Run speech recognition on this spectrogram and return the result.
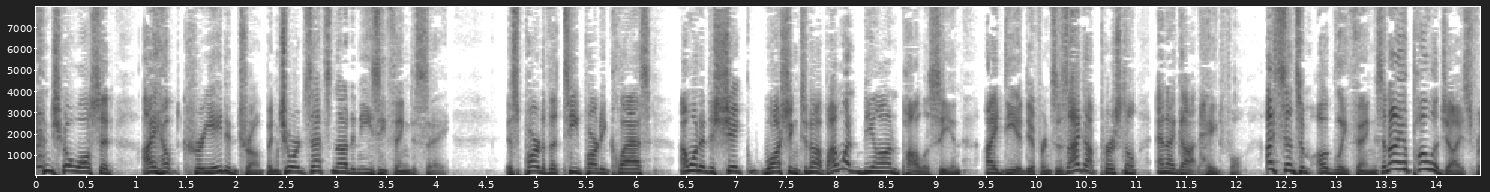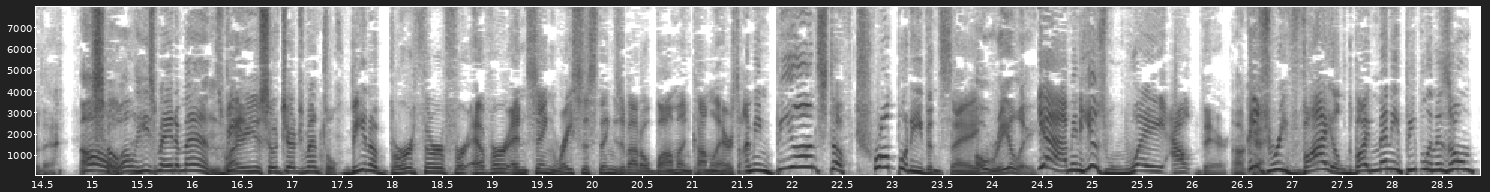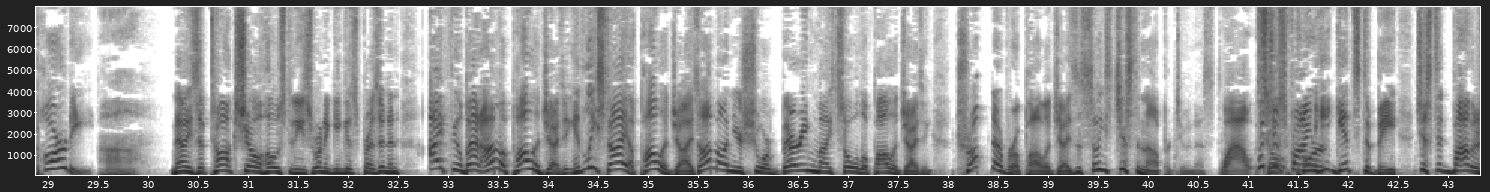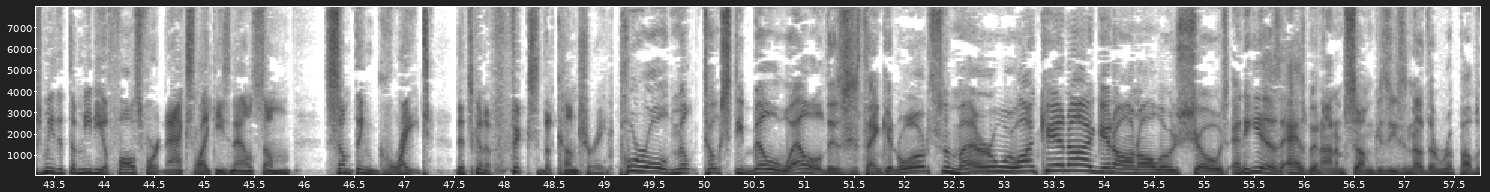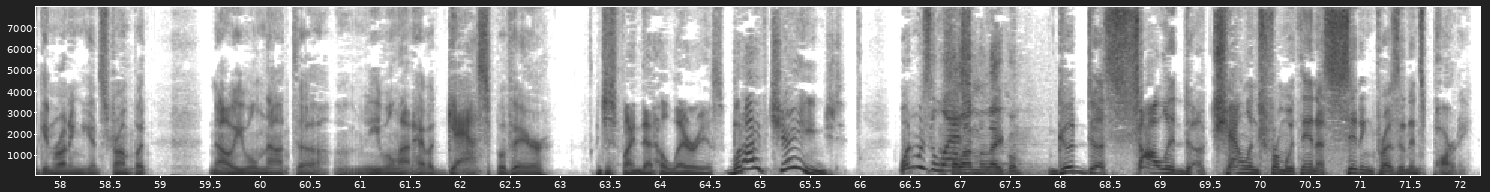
And Joe Walsh said, I helped created Trump. And George, that's not an easy thing to say. As part of the Tea Party class, I wanted to shake Washington up. I went beyond policy and idea differences. I got personal and I got hateful. I said some ugly things, and I apologize for that. Oh, So- well, he's made amends. Why Be- are you so judgmental? being a birther forever and saying racist things about Obama and Kamala Harris. I mean, beyond stuff Trump would even say. Oh, really? Yeah, I mean, he is way out there. Okay. He's reviled by many people in his own party. Ah. Now he's a talk show host and he's running against president. And I feel bad. I'm apologizing. At least I apologize. I'm on your shore, bearing my soul, apologizing. Trump never apologizes, so he's just an opportunist. Wow. which So is fine. poor- he gets to be. Just it bothers me that the media falls for it and acts like he's now some something great that's going to fix the country. Poor old milk toasty Bill Weld is thinking, "What's the matter? Why can't I get on all those shows?" And he has has been on them some because he's another Republican running against Trump. But no, he will not. Uh, he will not have a gasp of air. I just find that hilarious. But I've changed. When was the last good, uh, solid uh, challenge from within a sitting president's party?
